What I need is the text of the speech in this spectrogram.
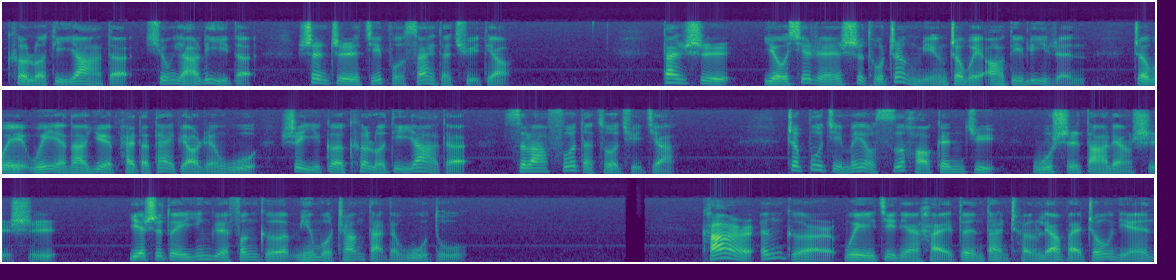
克罗地亚的、匈牙利的，甚至吉普赛的曲调。但是，有些人试图证明这位奥地利人、这位维也纳乐派的代表人物是一个克罗地亚的斯拉夫的作曲家，这不仅没有丝毫根据。无视大量史实，也是对音乐风格明目张胆的误读。卡尔·恩格尔为纪念海顿诞辰两百周年，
